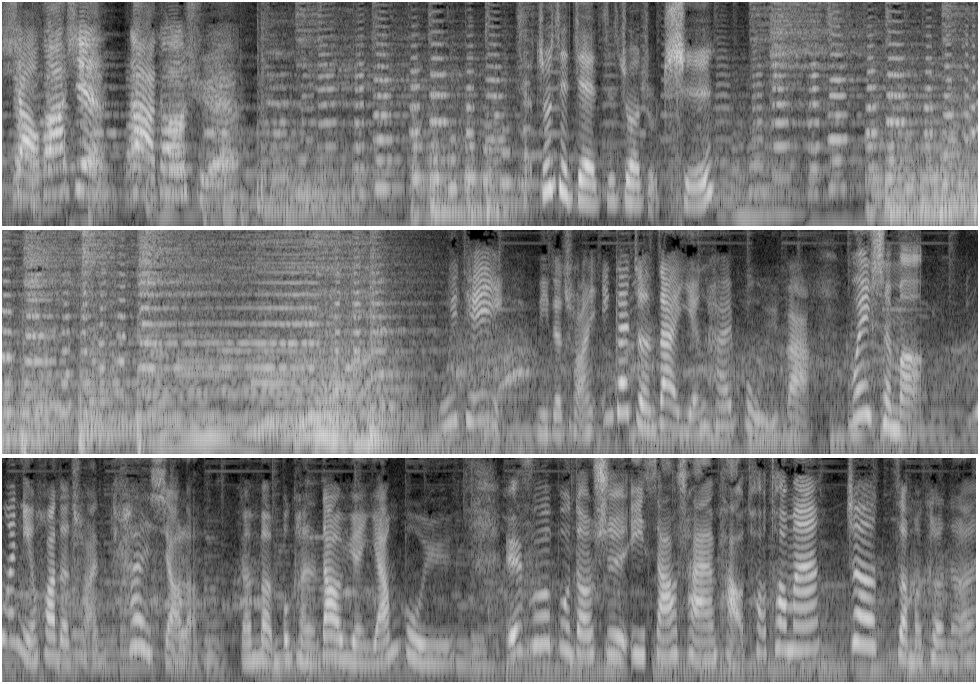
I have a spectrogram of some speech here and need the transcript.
小发现，大科学。小猪姐姐制作主持。吴一婷，你的船应该只能在沿海捕鱼吧？为什么？因为你画的船太小了，根本不可能到远洋捕鱼。渔夫不都是一艘船跑透透吗？这怎么可能？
